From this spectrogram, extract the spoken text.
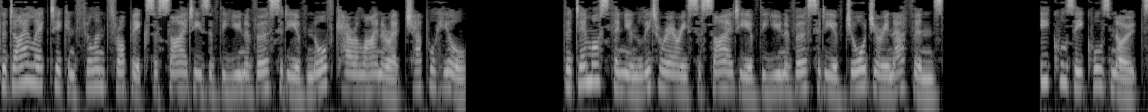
the Dialectic and Philanthropic Societies of the University of North Carolina at Chapel Hill the Demosthenian Literary Society of the University of Georgia in Athens Notes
